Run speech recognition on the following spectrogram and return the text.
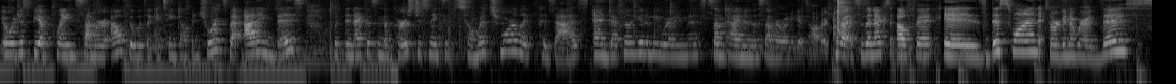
it would just be a plain summer outfit with like a tank top and shorts. But adding this with the necklace and the purse just makes it so much more like pizzazz and definitely gonna be wearing this sometime in the summer when it gets hotter okay so the next outfit is this one so we're gonna wear this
